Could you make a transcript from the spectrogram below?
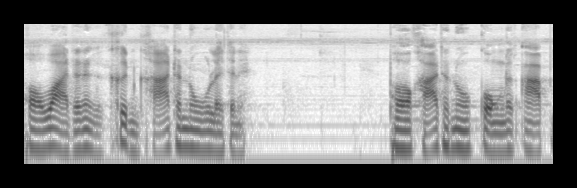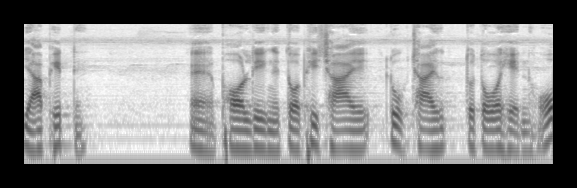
พอว่าแต่นั้นก็ขึ้นขาธนูเลยท่านเนี่ยพอขาธนูกงแล้วอาบยาพิษเนี่ยพอลิงตัวพี่ชายลูกชายตัวโตเห็น โอ้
